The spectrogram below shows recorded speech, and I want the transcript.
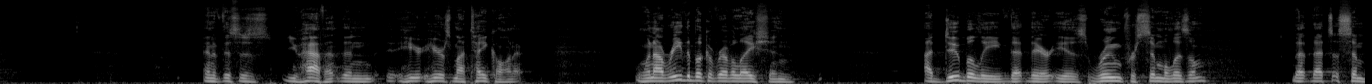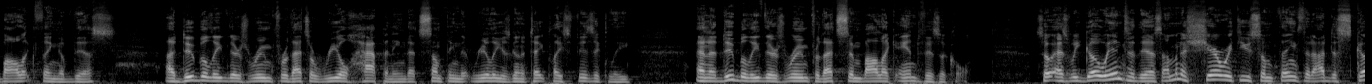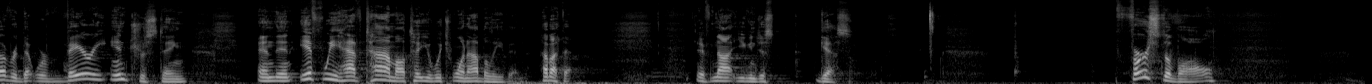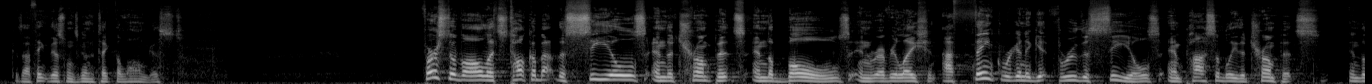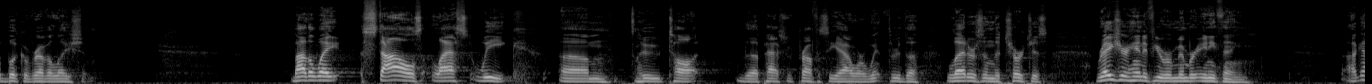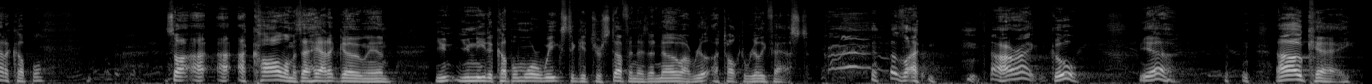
and if this is, you haven't, then here, here's my take on it. When I read the book of Revelation, I do believe that there is room for symbolism, that that's a symbolic thing of this. I do believe there's room for that's a real happening, that's something that really is going to take place physically. And I do believe there's room for that symbolic and physical. So, as we go into this, I'm going to share with you some things that I discovered that were very interesting. And then, if we have time, I'll tell you which one I believe in. How about that? If not, you can just guess. First of all, because I think this one's going to take the longest. First of all, let's talk about the seals and the trumpets and the bowls in Revelation. I think we're going to get through the seals and possibly the trumpets in the book of Revelation. By the way, Styles last week, um, who taught the Pastor's Prophecy Hour, went through the letters in the churches. Raise your hand if you remember anything. I got a couple. So I, I, I call them and say, how'd it go, man? you, you need a couple more weeks to get your stuff in. They said, no, I, re- I talked really fast. I was like, all right, cool. Yeah. okay.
